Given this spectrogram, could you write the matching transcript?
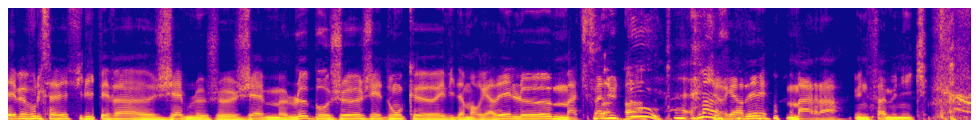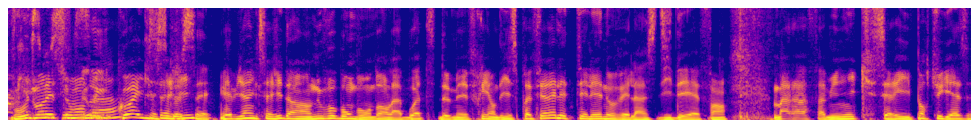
Eh bien, vous le savez, Philippe Eva, euh, j'aime le jeu, j'aime le beau jeu. J'ai donc euh, évidemment regardé le match. Pas du Ah. tout. J'ai regardé Mara, une femme unique. Vous vous demandez sûrement de quoi il s'agit? Eh bien, il s'agit d'un nouveau bonbon dans la boîte de mes friandises préférées, les telenovelas d'IDF1. Mara, femme unique, série portugaise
